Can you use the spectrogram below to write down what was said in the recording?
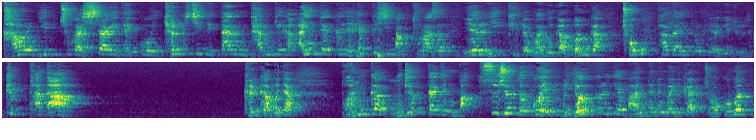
가을 입추가 시작이 됐고 결실이 따는 단계가 아닌데 그 햇빛이 막 들어와서 얘를 익히려고 하니까 뭔가 조급하다 이걸 이야기해 주죠. 급하다. 그러니까 뭐냐 뭔가 우격다짐 막 쑤셔 넣고 해주면 연끌게 만드는 거니까 조금은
